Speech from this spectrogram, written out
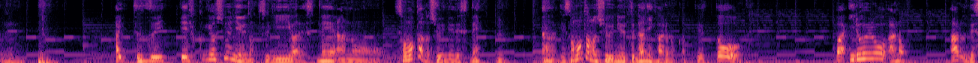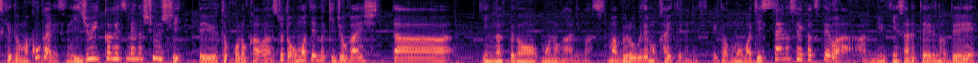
うん、はい、続いて副業収入の次はですね、あの、その他の収入ですね。うん。で、その他の収入って何があるのかっていうと、まあ、いろいろ、あの、あるんですけど、まあ、今回ですね、移住1ヶ月目の収支っていうところからは、ちょっと表向き除外した金額のものがあります。まあ、ブログでも書いてるんですけども、まあ、実際の生活ではあの入金されているので、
